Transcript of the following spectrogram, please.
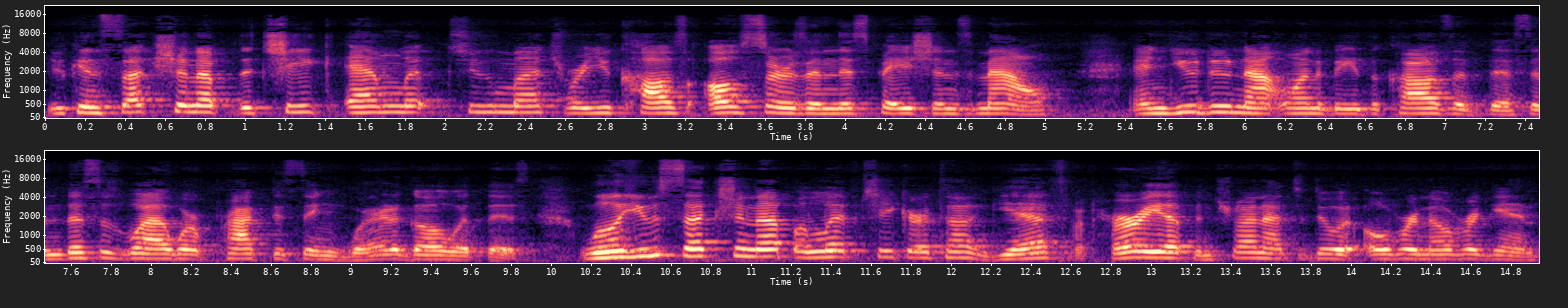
You can suction up the cheek and lip too much where you cause ulcers in this patient's mouth and you do not want to be the cause of this. And this is why we're practicing where to go with this. Will you suction up a lip, cheek, or tongue? Yes, but hurry up and try not to do it over and over again.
